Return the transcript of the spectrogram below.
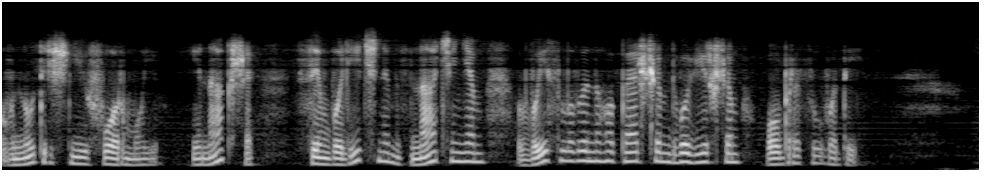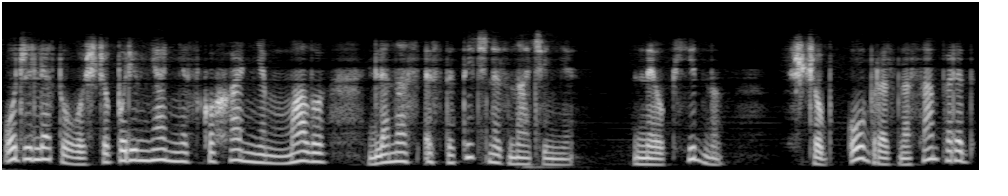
внутрішньою формою, інакше символічним значенням висловленого першим двовіршем образу води. Отже, для того, щоб порівняння з коханням мало для нас естетичне значення, необхідно, щоб образ насамперед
